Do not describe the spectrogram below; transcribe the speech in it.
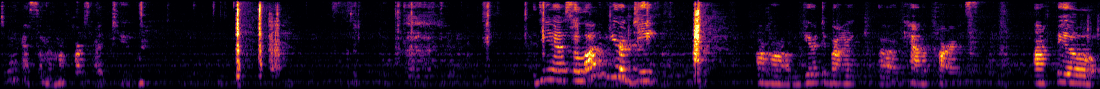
Do I have some in my purse? I do. Yes, a lot of your deep, um, your divine uh, counterparts, I feel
